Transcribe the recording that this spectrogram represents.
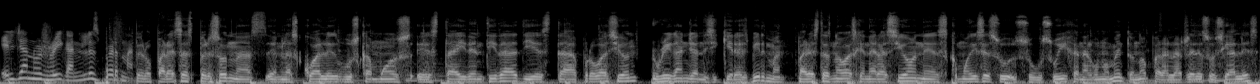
él ya no es Reagan, él es Birdman. Pero para esas personas en las cuales buscamos esta identidad y esta aprobación, Reagan ya ni siquiera es Birdman. Para estas nuevas generaciones, como dice su, su, hija en algún momento, ¿no? Para las redes sociales,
